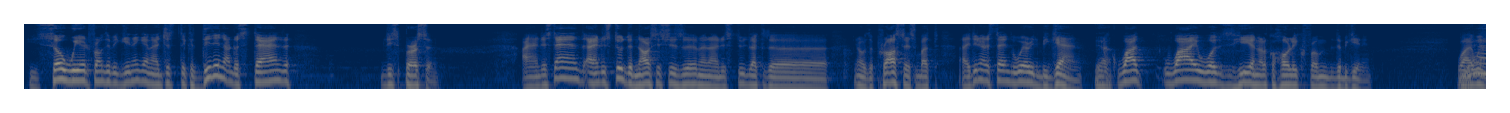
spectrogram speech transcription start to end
He's so weird from the beginning, and I just didn't understand this person. I understand. I understood the narcissism, and I understood like the you know the process, but I didn't understand where it began. Yeah. Like what? Why was he an alcoholic from the beginning? Why yeah, was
